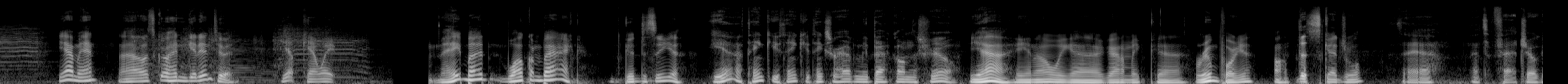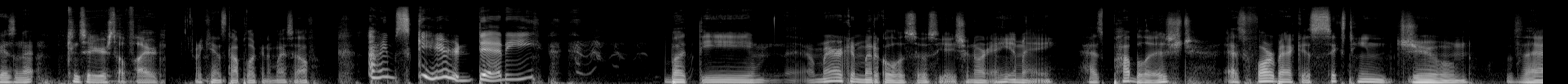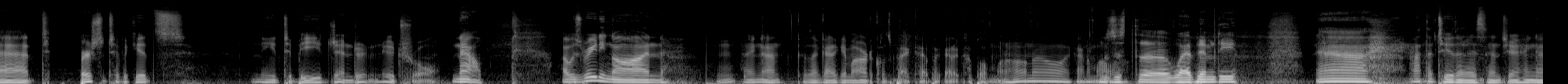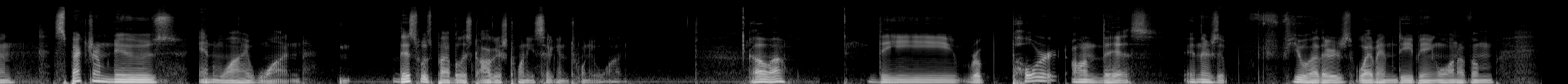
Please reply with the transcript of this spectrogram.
Yeah, man. Uh, let's go ahead and get into it. Yep, can't wait. Hey, bud. Welcome back. Good to see you. Yeah, thank you, thank you. Thanks for having me back on the show. Yeah, you know, we uh, got to make uh, room for you on the schedule. Yeah, that's a fat joke, isn't it? Consider yourself fired. I can't stop looking at myself. I'm scared, Daddy. but the American Medical Association, or AMA, has published as far back as 16 June that birth certificates need to be gender neutral. Now, I was reading on. hmm, Hang on, because I gotta get my articles back up. I got a couple of them. Oh no, I got them all. Was this the WebMD? Nah, not the two that I sent you. Hang on. Spectrum News NY1. This was published August 22nd, 21. Oh wow. The report on this, and there's a few others, WebMD being one of them.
